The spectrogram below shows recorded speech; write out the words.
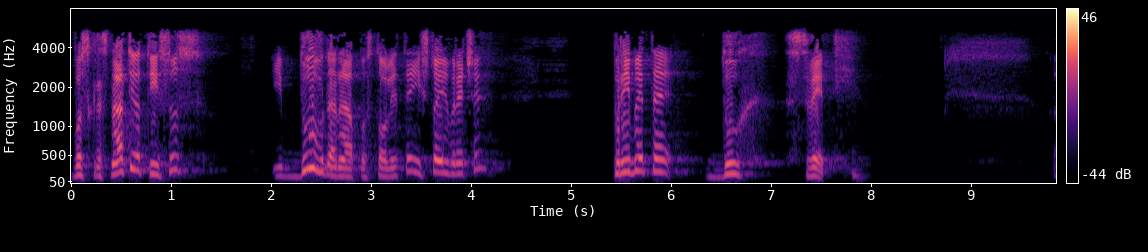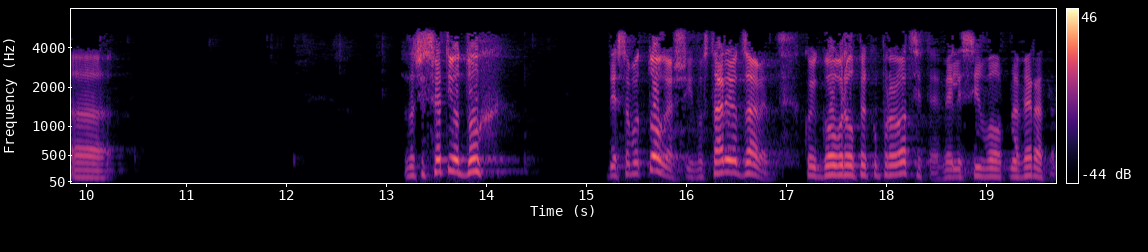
Воскреснатиот Исус им дувна на апостолите и што им рече? Примете Дух Свети. Значи, Светиот Дух, не само тогаш, и во Стариот Завет, кој говорил преку пророците, вели символот на верата,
